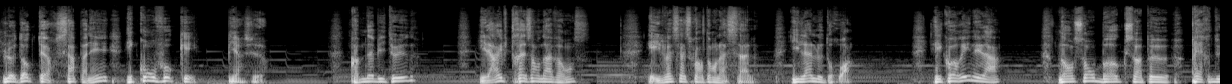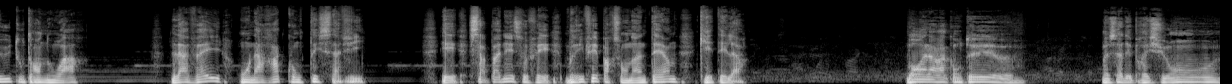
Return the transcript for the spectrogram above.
le docteur Sapané est convoqué, bien sûr. Comme d'habitude, il arrive très en avance et il va s'asseoir dans la salle. Il a le droit. Et Corinne est là, dans son box un peu perdu tout en noir. La veille, on a raconté sa vie. Et Sapané se fait briefer par son interne qui était là. Bon, elle a raconté euh, sa dépression,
